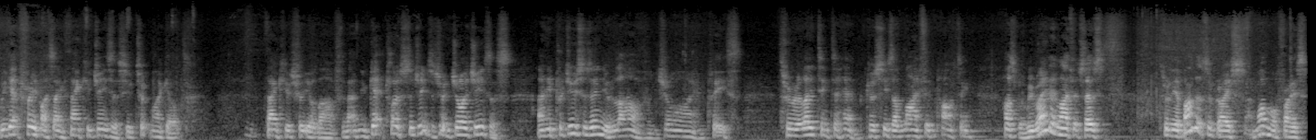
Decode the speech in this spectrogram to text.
We get free by saying, Thank you, Jesus, you took my guilt. Thank you for your love. And, and you get close to Jesus, you enjoy Jesus. And he produces in you love and joy and peace through relating to him because he's a life imparting husband. We read in life it says, through the abundance of grace, and one more phrase,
